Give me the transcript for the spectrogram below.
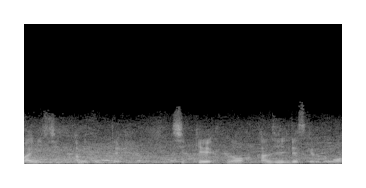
毎日雨降って湿気の感じですけれども、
